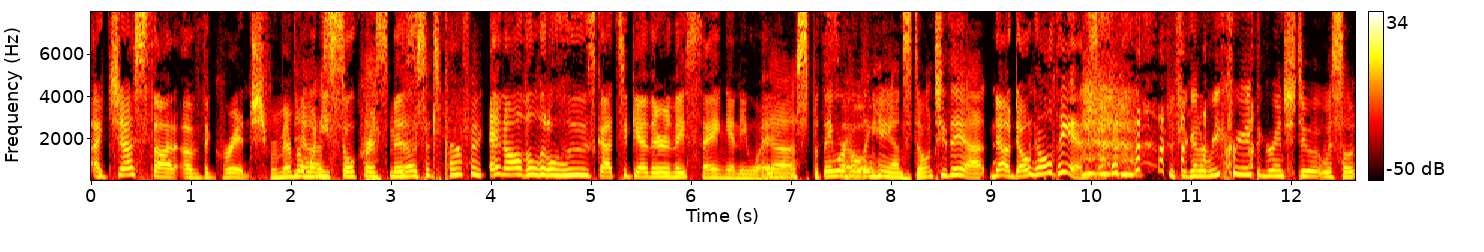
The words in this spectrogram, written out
I just thought of the Grinch. Remember when he stole Christmas? Yes, it's perfect. and all the little Who's got together and they sang anyway. Yes, but they were So- holding hands. Don't do that. No, don't hold hands. if you're going to recreate the Grinch, do it with so,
